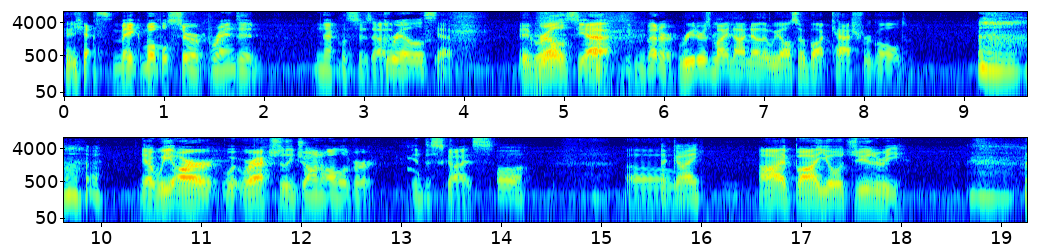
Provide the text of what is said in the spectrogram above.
yes. make maple syrup branded necklaces out of it. Grills. Yeah. Of It- it. Grills, yeah, even better. Readers might not know that we also bought cash for gold. Yeah, we are. we- We're actually John Oliver in disguise. Oh, Um, that guy. I buy your jewelry.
